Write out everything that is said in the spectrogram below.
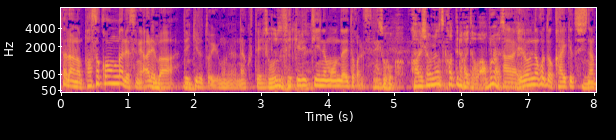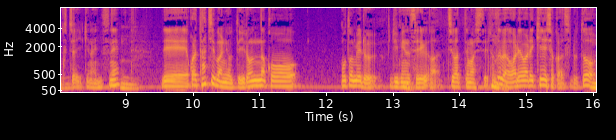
ただあのパソコンがですねあればできるというものではなくて、うんね、セキュリティの問題とかですね。そう。会社のやつ買ってないと危ないですよね。い。ろんなことを解決しなくちゃいけないんですね、でこれ立場によっていろんなこう求める利便性が違ってまして例えば我々経営者からすると、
